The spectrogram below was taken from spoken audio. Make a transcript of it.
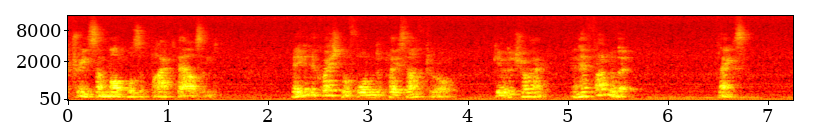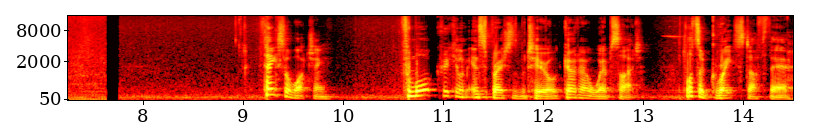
between some multiples of 5,000. Maybe the question will fall into place after all. Give it a try and have fun with it. Thanks. Thanks for watching. For more curriculum inspirations material, go to our website. Lots of great stuff there.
